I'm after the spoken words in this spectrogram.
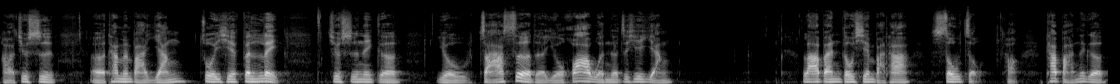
啊，就是呃，他们把羊做一些分类，就是那个有杂色的、有花纹的这些羊，拉班都先把它收走。好，他把那个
